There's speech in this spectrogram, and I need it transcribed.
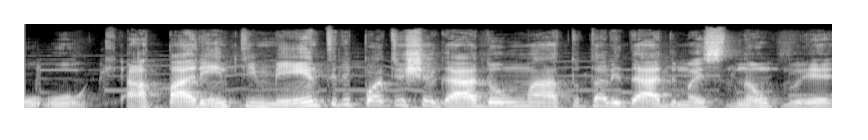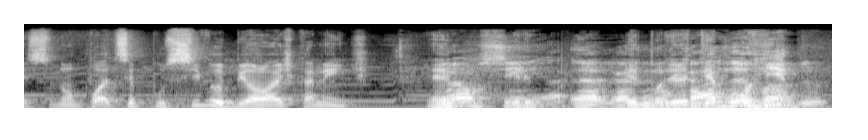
O, o, aparentemente ele pode ter chegado a uma totalidade, mas não, isso não pode ser possível biologicamente. Né? Não, sim. Ele, é, ali ele poderia caso, ter morrido.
